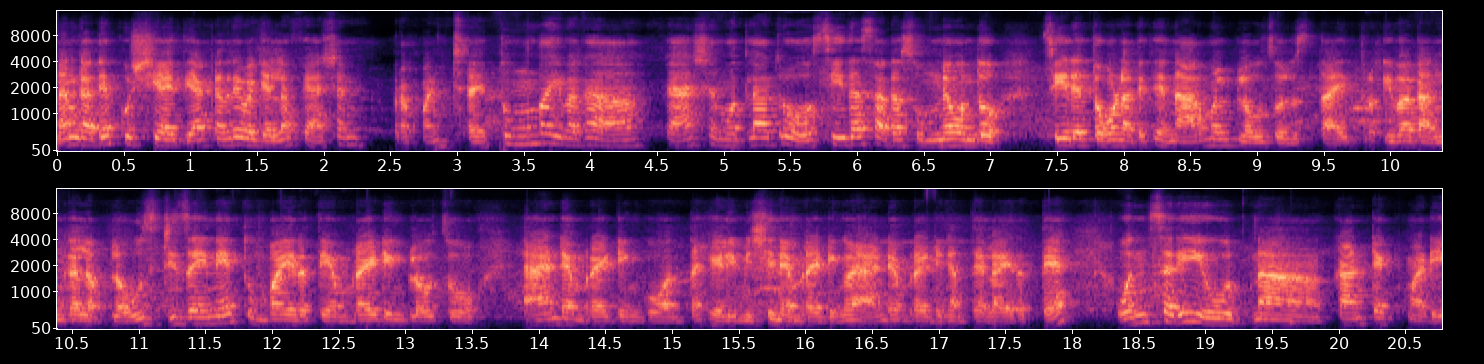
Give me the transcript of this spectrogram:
ನನ್ಗೆ ಅದೇ ಖುಷಿ ಆಯ್ತು. ಯಾಕಂದ್ರೆ ಇವಾಗೆಲ್ಲ ಫ್ಯಾಷನ್ ಪ್ರಪಂಚ. ತುಂಬಾ ಇವಾಗ ಫ್ಯಾಷನ್ ಮೊದ್ಲಾದ್ರೂ ಸೀದಾ ಸಾದಾ ಸುಮ್ಮನೆ ಒಂದು ಸೀರೆ ತಗೊಂಡು ನಾರ್ಮಲ್ ಬ್ಲೌಸ್ ಹೊಲಿಸ್ತಾ ಇದ್ರು. ಇವಾಗ ಹಂಗಲ್ಲ ಬ್ಲೌಸ್ ಡಿಸೈನೇ ತುಂಬಾ ಇರುತ್ತೆ. ಎಂಬ್ರಾಯ್ಡಿಂಗ್ ಬ್ಲೌಸು ಹ್ಯಾಂಡ್ ಎಂಬ್ರಾಯ್ಡಿಂಗು ಅಂತ ಹೇಳಿ ಮಿಷಿನ್ ಎಂಬ್ರಾಯ್ಡಿಂಗು ಹ್ಯಾಂಡ್ ಎಂಬ್ರಾಯ್ಡಿಂಗ್ ಅಂತೆಲ್ಲ ಇರುತ್ತೆ. ಒಂದ್ಸರಿ ಇವ್ರನ್ನ ಕಾಂಟ್ಯಾಕ್ಟ್ ಮಾಡಿ,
